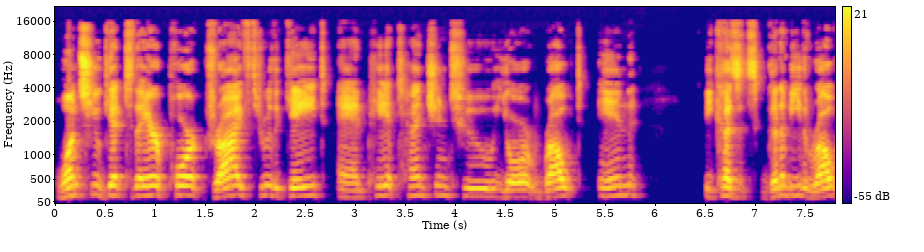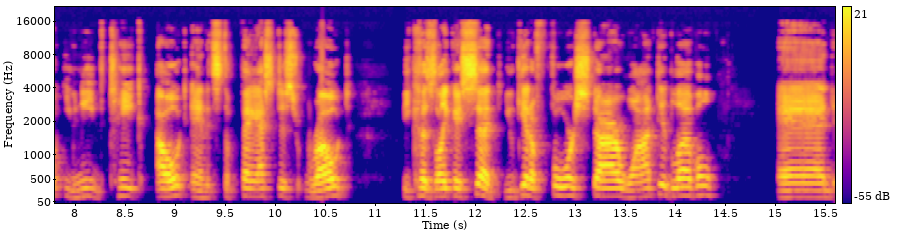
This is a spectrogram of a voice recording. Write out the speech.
Once you get to the airport, drive through the gate and pay attention to your route in because it's going to be the route you need to take out and it's the fastest route because like I said, you get a 4-star wanted level and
